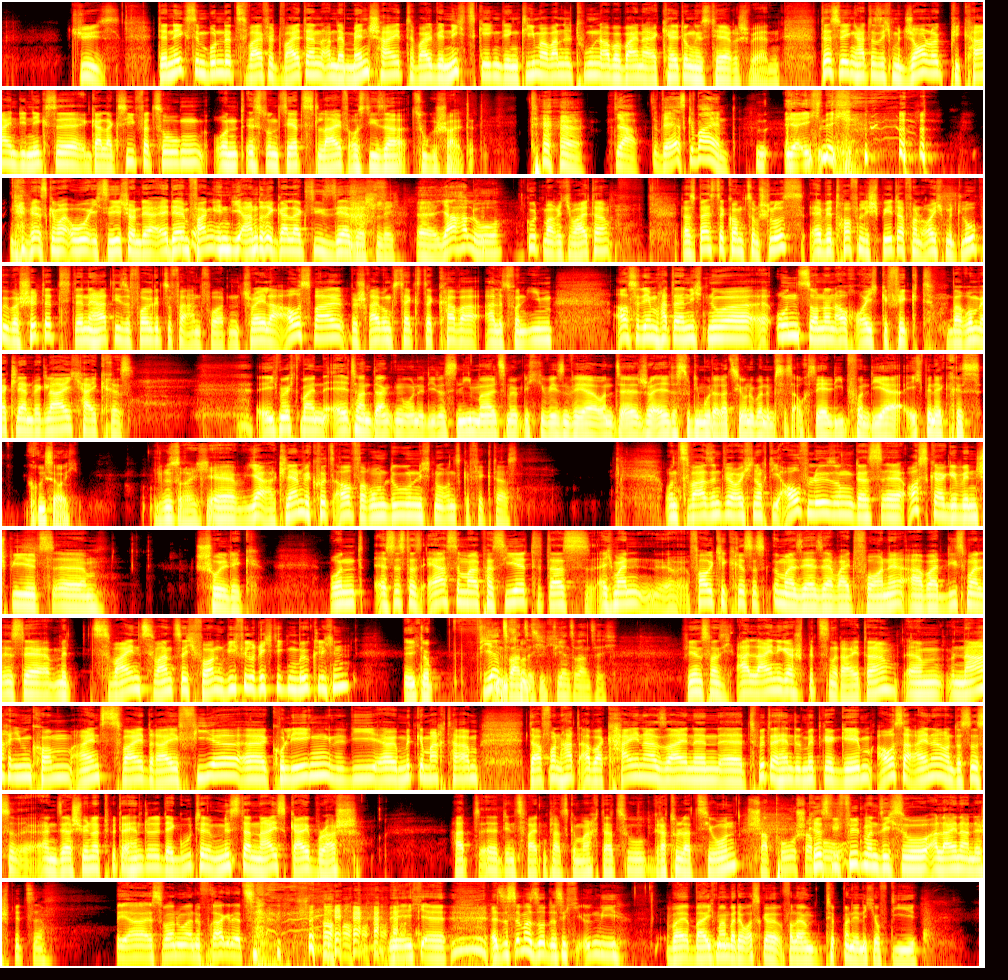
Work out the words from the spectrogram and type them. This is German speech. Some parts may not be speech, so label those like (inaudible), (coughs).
Tschüss. Der nächste im Bunde zweifelt weiterhin an der Menschheit, weil wir nichts gegen den Klimawandel tun, aber bei einer Erkältung hysterisch werden. Deswegen hat er sich mit Jean-Luc Picard in die nächste Galaxie verzogen und ist uns jetzt live aus dieser zugeschaltet. (laughs) ja, wer ist gemeint? Ja, ich nicht. (laughs) Ja, wer ist gemeint? Oh, ich sehe schon, der, der Empfang in die andere Galaxie ist sehr, sehr schlecht. Äh, ja, hallo. Gut, mache ich weiter. Das Beste kommt zum Schluss. Er wird hoffentlich später von euch mit Lob überschüttet, denn er hat diese Folge zu verantworten. Trailer, Auswahl, Beschreibungstexte, Cover, alles von ihm. Außerdem hat er nicht nur äh, uns, sondern auch euch gefickt. Warum erklären wir gleich. Hi Chris. Ich möchte meinen Eltern danken, ohne die das niemals möglich gewesen wäre. Und äh, Joel, dass du die Moderation übernimmst, ist auch sehr lieb von dir. Ich bin der Chris. Grüße euch. Grüß euch. Äh, ja, klären wir kurz auf, warum du nicht nur uns gefickt hast. Und zwar sind wir euch noch die Auflösung des äh, Oscar-Gewinnspiels äh, schuldig. Und es ist das erste Mal passiert, dass, ich meine, Faultier Chris ist immer sehr, sehr weit vorne, aber diesmal ist er mit 22 von wie viel richtigen möglichen? Ich glaube 24. 24. 24 alleiniger Spitzenreiter. Ähm, nach ihm kommen eins, zwei, drei, vier äh, Kollegen, die äh, mitgemacht haben. Davon hat aber keiner seinen äh, Twitter-Handle mitgegeben, außer einer, und das ist ein sehr schöner Twitter-Handle, der gute Mr. Nice Guy Brush hat äh, den zweiten Platz gemacht. Dazu Gratulation. Chapeau, Chapeau. Chris, wie fühlt man sich so alleine an der Spitze? Ja, es war nur eine Frage der Zeit. (laughs) nee, ich, äh, es ist immer so, dass ich irgendwie, weil, weil ich meine, bei der Oscar-Verleihung tippt man ja nicht auf die,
